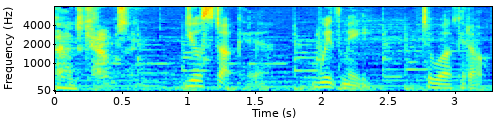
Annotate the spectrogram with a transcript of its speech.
And counting. You're stuck here with me to work it off.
